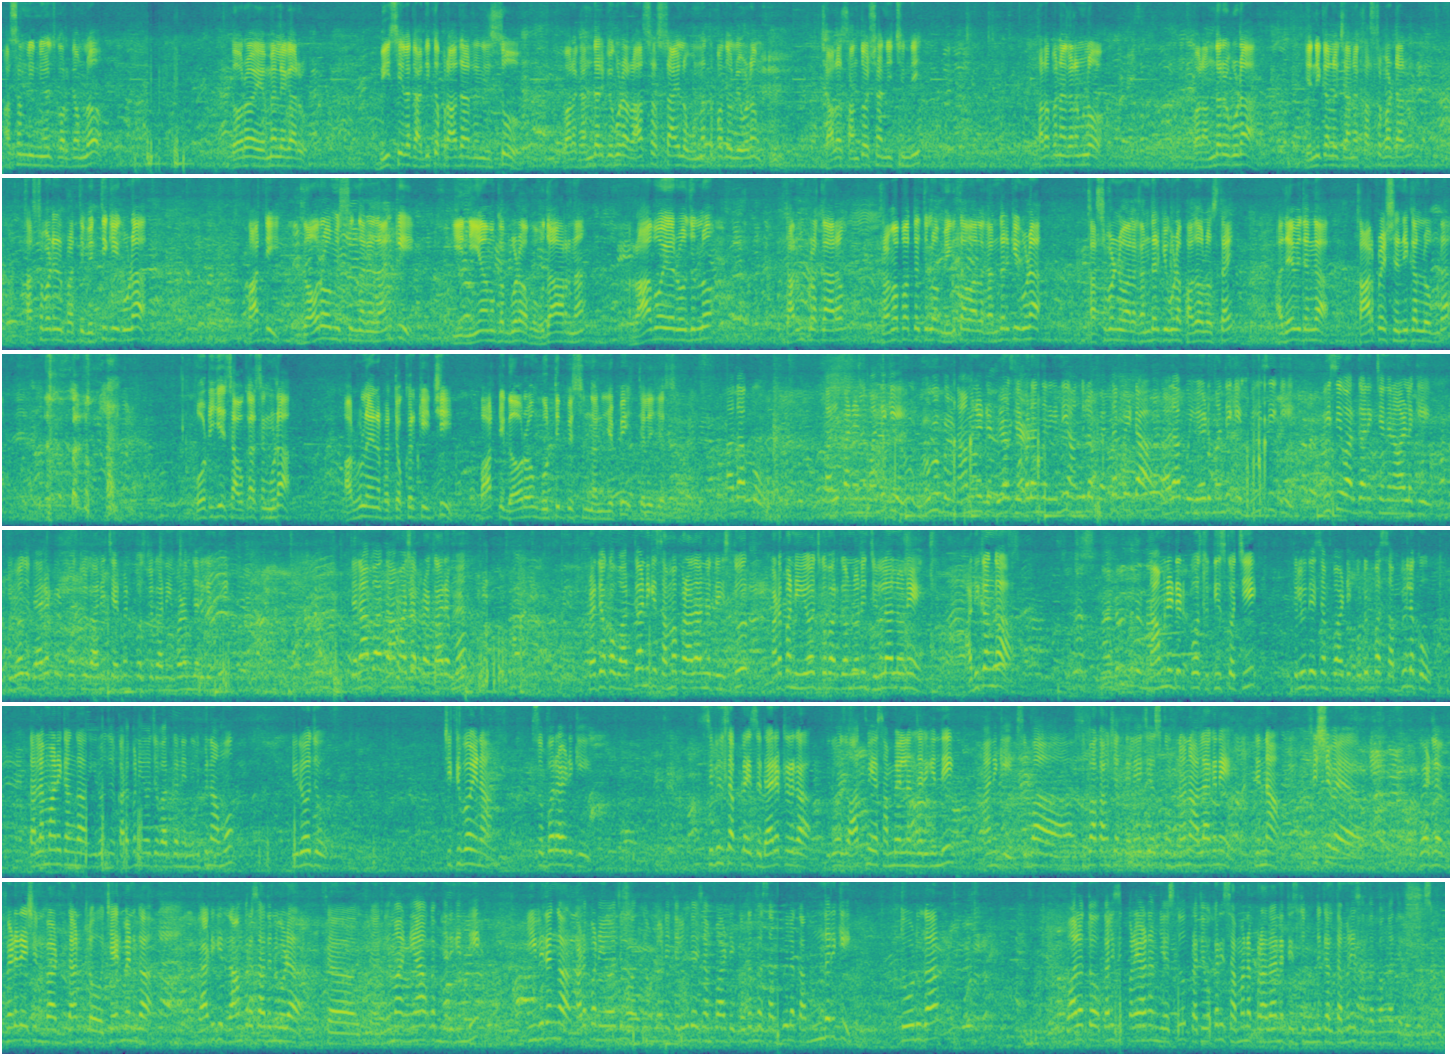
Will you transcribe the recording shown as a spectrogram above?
అసెంబ్లీ నియోజకవర్గంలో గౌరవ ఎమ్మెల్యే గారు బీసీలకు అధిక ప్రాధాన్యత ఇస్తూ వారికి కూడా రాష్ట్ర స్థాయిలో ఉన్నత పదవులు ఇవ్వడం చాలా సంతోషాన్ని ఇచ్చింది కడప నగరంలో వారందరూ కూడా ఎన్నికల్లో చాలా కష్టపడ్డారు. కష్టపడిన ప్రతి వ్యక్తికి కూడా పార్టీ గౌరవం ఇస్తుందనే దానికి ఈ నియామకం కూడా ఒక ఉదాహరణ. రాబోయే రోజుల్లో టర్మ్ ప్రకారం క్రమ పద్ధతిలో మిగతా వాళ్ళకందరికీ కూడా కష్టపడిన వాళ్ళకందరికీ కూడా పదవులు వస్తాయి. అదేవిధంగా కార్పొరేషన్ ఎన్నికల్లో కూడా పోటీ చేసే అవకాశం కూడా అర్హులైన ప్రతి ఒక్కరికి ఇచ్చి పార్టీ గౌరవం గుర్తింపిస్తుందని చెప్పి తెలియజేస్తుంది. దాదాపు పది పన్నెండు మందికి నామినేటెడ్ పోస్ట్ ఇవ్వడం జరిగింది. అందులో పెద్దపీట దాదాపు ఏడు మందికి బీసీకి బీసీ వర్గానికి చెందిన వాళ్ళకి ఈరోజు డైరెక్టర్ పోస్టులు కానీ చైర్మన్ పోస్టులు కానీ ఇవ్వడం జరిగింది. జనాభా తమాషా ప్రకారము ప్రతి ఒక్క వర్గానికి సమ ప్రాధాన్యత ఇస్తూ కడప నియోజకవర్గంలోని జిల్లాలోనే అధికంగా నామినేటెడ్ పోస్టులు తీసుకొచ్చి తెలుగుదేశం పార్టీ కుటుంబ సభ్యులకు తలమానికంగా ఈరోజు కడప నియోజకవర్గాన్ని నిలిపినాము. ఈరోజు చిట్టిపోయిన సుబ్బరాయుడికి సివిల్ సప్లైస్ డైరెక్టర్గా ఈరోజు ఆత్మీయ సమ్మేళనం జరిగింది. ఆయనకి శుభా శుభాకాంక్షలు తెలియజేసుకుంటున్నాను. అలాగనే నిన్న ఫిష్ ఫెడరేషన్ వార్డ్ దాంట్లో చైర్మన్గా యాదగిరి రాంప్రసాద్ను కూడా నియమా నియామకం జరిగింది. ఈ విధంగా కడప నియోజకవర్గంలోని తెలుగుదేశం పార్టీ కుటుంబ సభ్యులకు అందరికీ తోడుగా వాళ్ళతో కలిసి ప్రయాణం చేస్తూ ప్రతి ఒక్కరి సమాన ప్రాధాన్యత ఇస్తూ ముందుకెళ్తామని సందర్భంగా తెలియజేస్తుంది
